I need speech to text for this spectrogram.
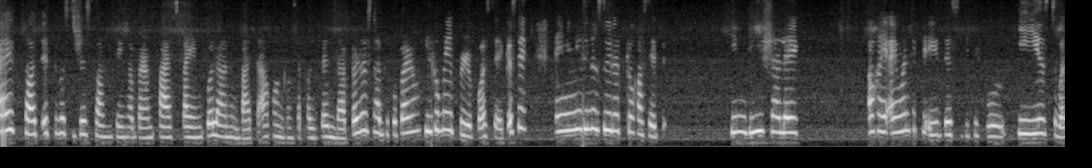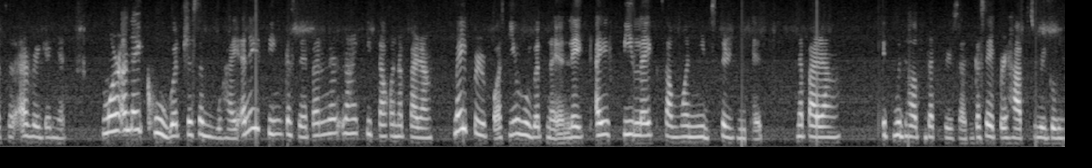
I thought it was just something na parang pastime ko lang nung bata ako hanggang sa pagtanda. Pero sabi ko, parang feel ko may purpose eh. Kasi, I mean, yung sinusulat ko kasi, hindi siya like, okay, I want to create this beautiful piece, whatsoever, ganyan. More on like hugot siya sa buhay. And I think kasi, parang na- nakikita ko na parang may purpose yung hugot na yun. Like, I feel like someone needs to read it. Na parang, it would help that person. Kasi perhaps we're going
